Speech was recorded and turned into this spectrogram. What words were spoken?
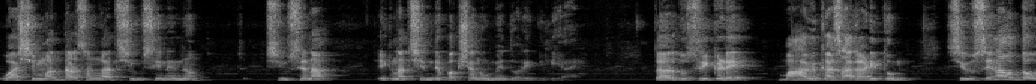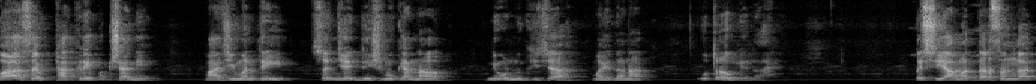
वाशिम मतदारसंघात शिवसेनेनं शिवसेना एकनाथ शिंदे पक्षानं उमेदवारी दिली आहे. तर दुसरीकडे महाविकास आघाडीतून शिवसेना उद्धव बाळासाहेब ठाकरे पक्षाने माजी मंत्री संजय देशमुख यांना निवडणुकीच्या मैदानात उतरवलेलं आहे. तशी या मतदारसंघात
